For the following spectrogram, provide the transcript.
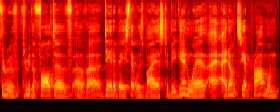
through through the fault of, of a database that was biased to begin with, I, I don't see a problem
